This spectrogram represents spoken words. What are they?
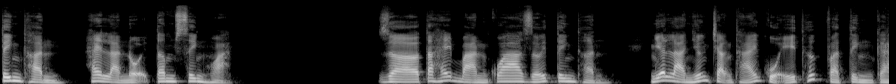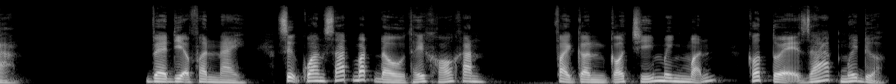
Tinh thần hay là nội tâm sinh hoạt. Giờ ta hãy bàn qua giới tinh thần, nghĩa là những trạng thái của ý thức và tình cảm. Về địa phần này, sự quan sát bắt đầu thấy khó khăn. Phải cần có trí minh mẫn, có tuệ giác mới được.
